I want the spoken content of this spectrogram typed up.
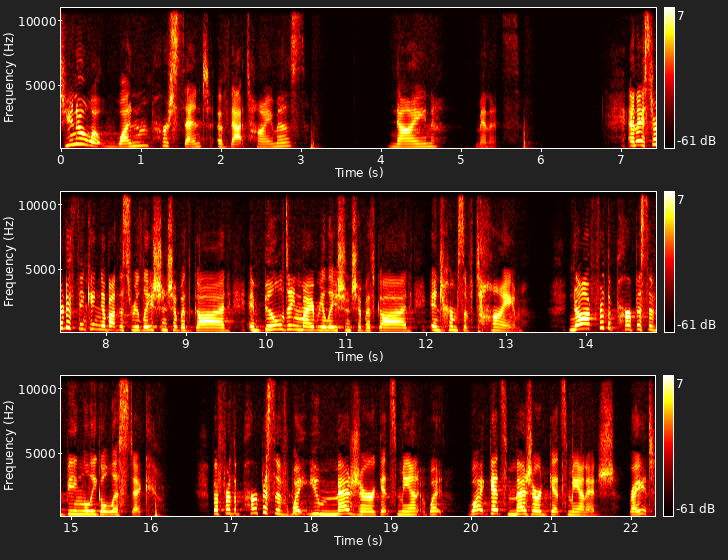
Do you know what 1% of that time is? Nine minutes. And I started thinking about this relationship with God and building my relationship with God in terms of time, not for the purpose of being legalistic, but for the purpose of what you measure gets man what what gets measured gets managed, right?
